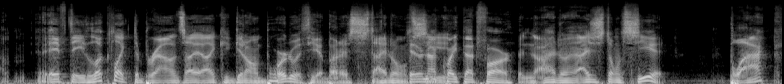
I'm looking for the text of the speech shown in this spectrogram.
I, if they look like the Browns, I, I could get on board with you, but it's I don't. They're not quite that far. I don't. I just don't see it. Black.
